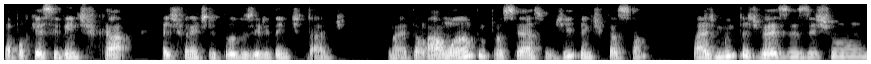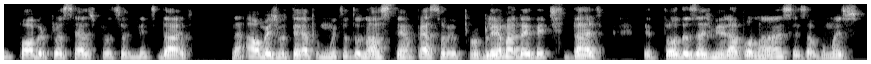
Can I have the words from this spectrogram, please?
É porque se identificar é diferente de produzir identidade. Né? Então, há um amplo processo de identificação, mas muitas vezes existe um pobre processo de produção de identidade. Né? Ao mesmo tempo, muito do nosso tempo é sobre o problema da identidade. E todas as mirabolâncias, algumas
